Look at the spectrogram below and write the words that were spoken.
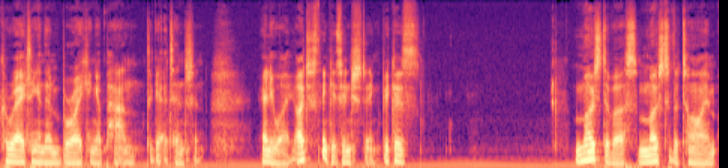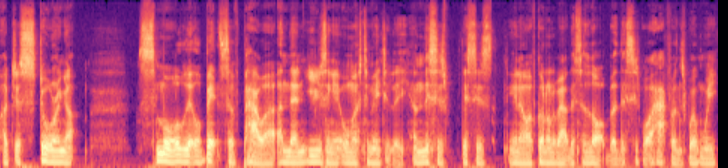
creating and then breaking a pattern to get attention. Anyway, I just think it's interesting because most of us, most of the time, are just storing up small little bits of power and then using it almost immediately. And this is this is you know I've gone on about this a lot, but this is what happens when we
